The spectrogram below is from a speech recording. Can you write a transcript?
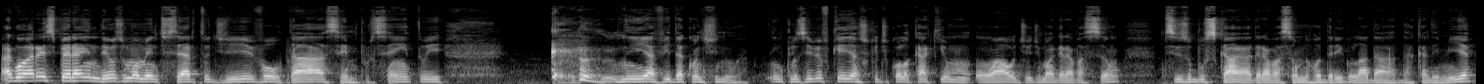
Agora, esperar em Deus o momento certo de voltar a 100% e, e a vida continua. Inclusive, eu fiquei, acho que, de colocar aqui um, um, áudio de uma gravação. Preciso buscar a gravação do Rodrigo lá da, da academia.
